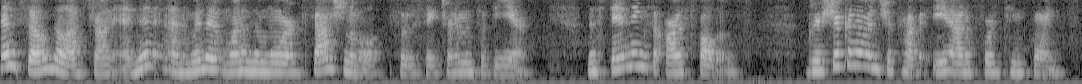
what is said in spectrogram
And so the last round ended, and with it one of the more fashionable, so to say, tournaments of the year. The standings are as follows. Grischuk and Ivanchuk have 8 out of 14 points.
